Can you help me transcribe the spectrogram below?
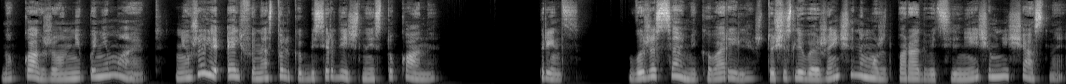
Но как же он не понимает? Неужели эльфы настолько бессердечные истуканы? Принц, вы же сами говорили, что счастливая женщина может порадовать сильнее, чем несчастная.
